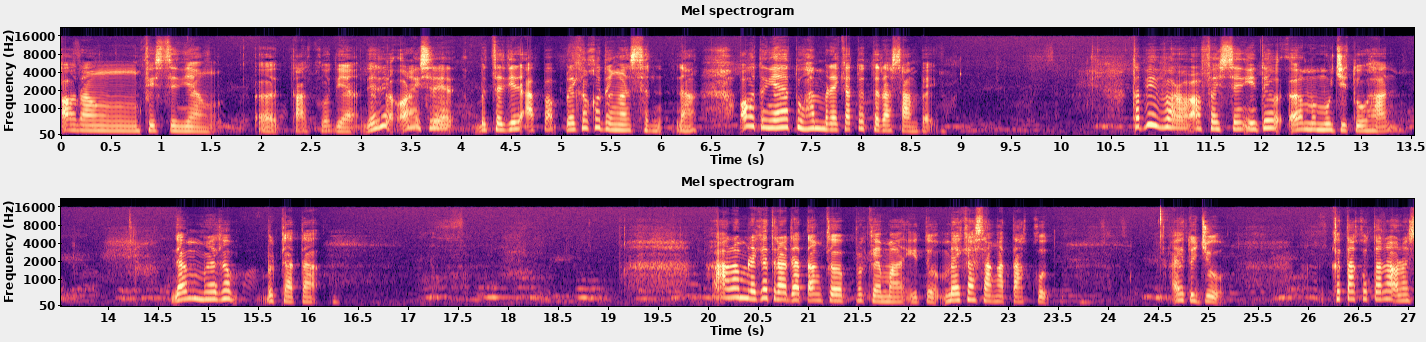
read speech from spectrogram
orang Kristen yang uh, takut ya. Jadi orang Israel berjanji apa mereka kok dengan senang. Oh ternyata Tuhan mereka tuh telah sampai. Tapi orang Kristen itu uh, memuji Tuhan dan mereka berkata Allah mereka telah datang ke perkemahan itu. Mereka sangat takut. Ayat tujuh ketakutan orang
